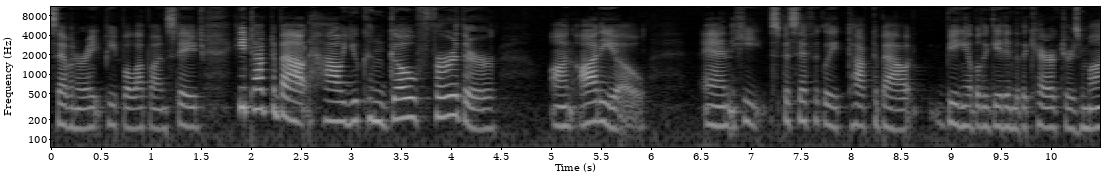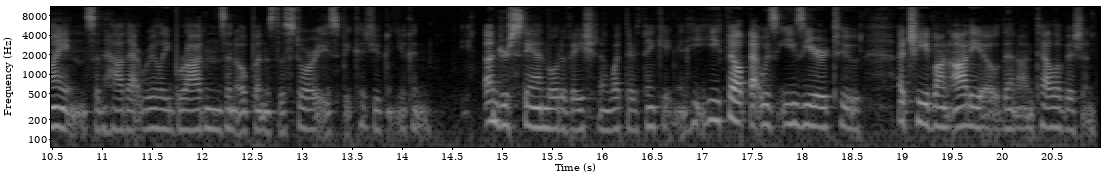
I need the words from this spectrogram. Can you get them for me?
seven or eight people up on stage. He talked about how you can go further on audio. And he specifically talked about being able to get into the characters' minds and how that really broadens and opens the stories because you can you can understand motivation and what they're thinking. And he, he felt that was easier to achieve on audio than on television.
